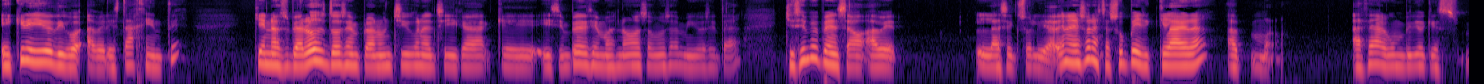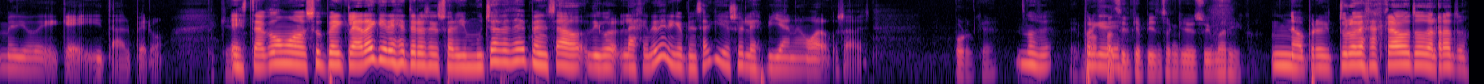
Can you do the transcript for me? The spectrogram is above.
he creído, digo, a ver, esta gente que nos ve a los dos en plan un chico, una chica, que, y siempre decimos, no, somos amigos y tal. Yo siempre he pensado, a ver, la sexualidad de Nelson está súper clara, bueno, hace algún vídeo que es medio de gay y tal, pero está como súper clara que eres heterosexual y muchas veces he pensado, digo, la gente tiene que pensar que yo soy lesbiana o algo, ¿sabes? ¿Por qué? No sé. Es Porque- más fácil que piensan que yo soy marico. No, pero tú lo dejas claro todo el rato.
